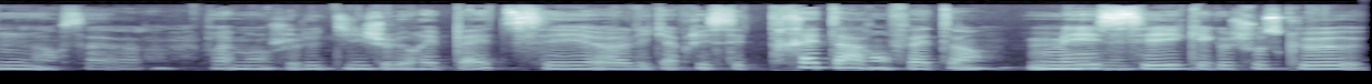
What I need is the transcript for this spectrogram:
Mm. Alors ça, vraiment, je le dis, je le répète, c'est euh, les caprices, c'est très tard en fait, hein. mais Mm. c'est quelque chose que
